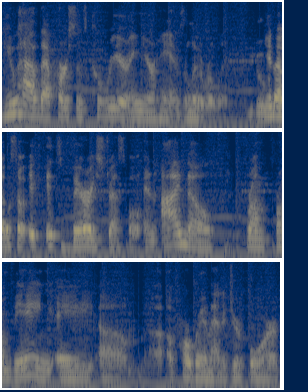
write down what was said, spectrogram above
you have that person's career in your hands, literally. You do. You know, so it, it's very stressful. And I know from from being a um, a program manager for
